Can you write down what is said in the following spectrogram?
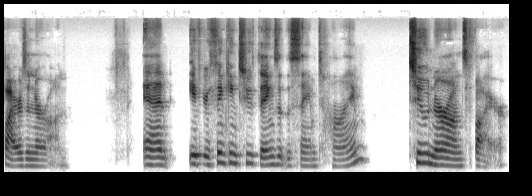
fires a neuron. And if you're thinking two things at the same time, two neurons fire.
